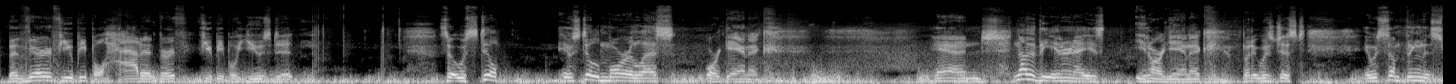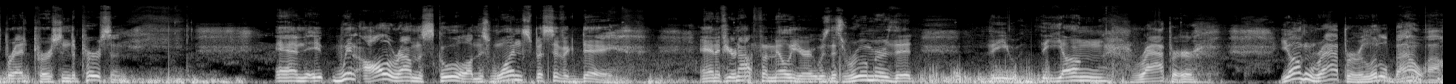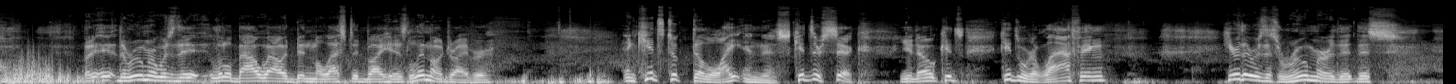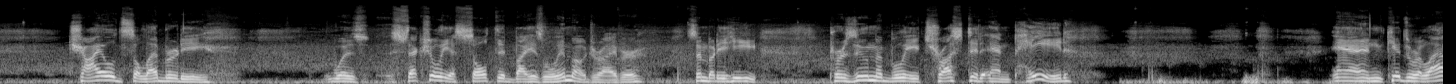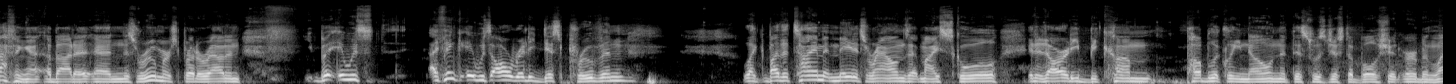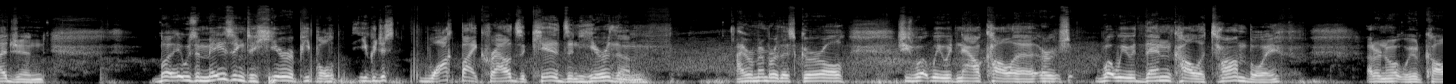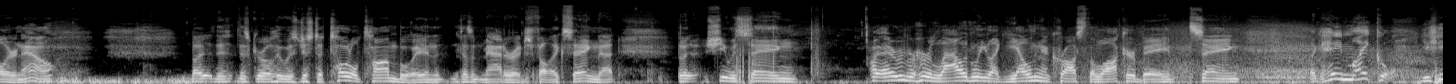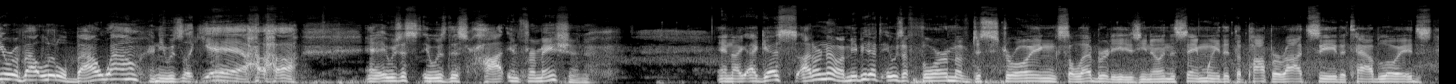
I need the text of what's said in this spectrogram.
but very few people had it, very few people used it. So it was still, it was still more or less organic. And not that the internet is inorganic, but it was just, it was something that spread person to person. And it went all around the school on this one specific day. And if you're not familiar, it was this rumor that the the young rapper, young rapper, Little Bow Wow, but it, the rumor was that Little Bow Wow had been molested by his limo driver. and kids took delight in this. Kids are sick, you know. Kids kids were laughing. Here there was this rumor that this child celebrity was sexually assaulted by his limo driver, somebody he presumably trusted and paid. And kids were laughing at, about it, and this rumor spread around. And but it was, I think it was already disproven. Like by the time it made its rounds at my school, it had already become publicly known that this was just a bullshit urban legend but it was amazing to hear people you could just walk by crowds of kids and hear them i remember this girl she's what we would now call a or what we would then call a tomboy i don't know what we would call her now but this, this girl who was just a total tomboy and it doesn't matter i just felt like saying that but she was saying i remember her loudly like yelling across the locker bay saying like, "Hey, Michael, you hear about little Bow Wow?" And he was like, "Yeah, haha." And it was just it was this hot information. And I, I, guess I don't know. Maybe that it was a form of destroying celebrities. You know, in the same way that the paparazzi, the tabloids,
